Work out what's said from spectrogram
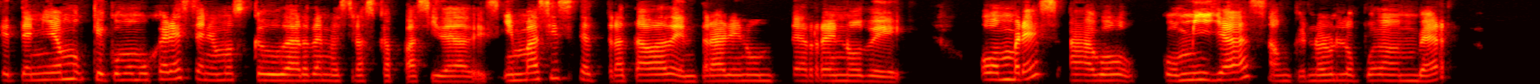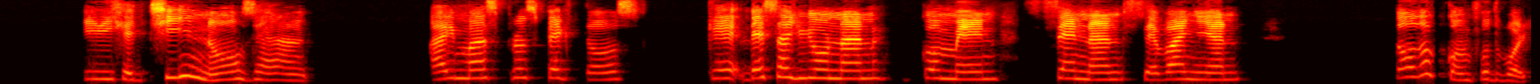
que teníamos que como mujeres tenemos que dudar de nuestras capacidades y más si se trataba de entrar en un terreno de hombres, hago comillas, aunque no lo puedan ver. Y dije, chino, o sea, hay más prospectos que desayunan, comen, cenan, se bañan, todo con fútbol.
